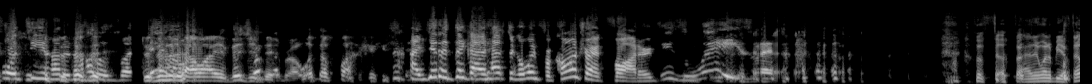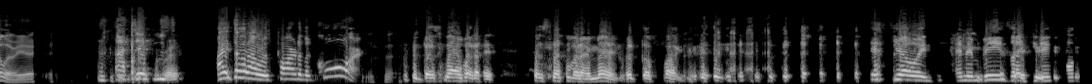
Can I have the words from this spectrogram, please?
fourteen hundred dollars, but this damn, isn't how I envisioned it, bro. What the fuck? I didn't think I'd have to go in for contract fodder. Jeez Louise, man. I didn't want to be a filler here. I didn't. Right? I thought I was part of the core. That's not what I. That's not what I meant. What the fuck? Yo, and, and then Bean's like, you didn't call the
